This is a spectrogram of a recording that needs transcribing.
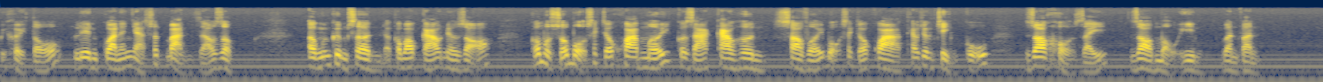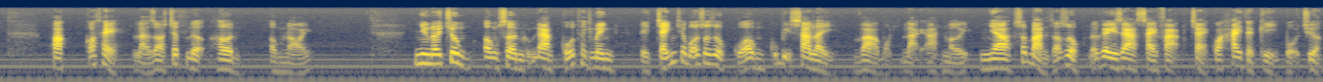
bị khởi tố liên quan đến nhà xuất bản giáo dục. Ông Nguyễn Kim Sơn đã có báo cáo nêu rõ có một số bộ sách giáo khoa mới có giá cao hơn so với bộ sách giáo khoa theo chương trình cũ do khổ giấy, do mẫu in, vân vân. Hoặc có thể là do chất lượng hơn, ông nói. Nhưng nói chung, ông Sơn cũng đang cố thanh minh để tránh cho Bộ Giáo dục của ông cũng bị xa lầy vào một đại án mới. Nhà xuất bản giáo dục đã gây ra sai phạm trải qua hai thời kỳ bộ trưởng,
